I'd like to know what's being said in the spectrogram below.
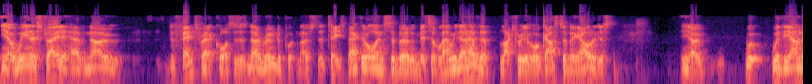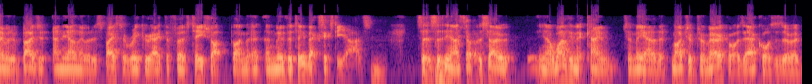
you know, we in Australia have no defence for our courses. There's no room to put most of the tees back. They're all in suburban bits of land. We don't have the luxury of Augusta being able to just, you know, w- with the unlimited budget and the unlimited space to recreate the first tee shot by, and move the tee back 60 yards. Mm. So, so, you know, so, so, you know, one thing that came to me out of the, my trip to America was our courses are,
